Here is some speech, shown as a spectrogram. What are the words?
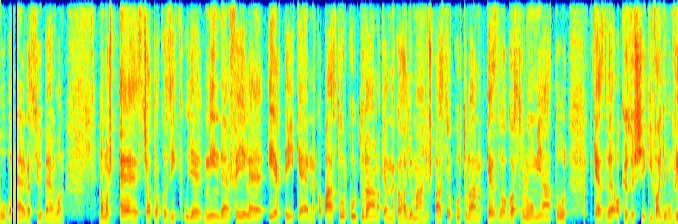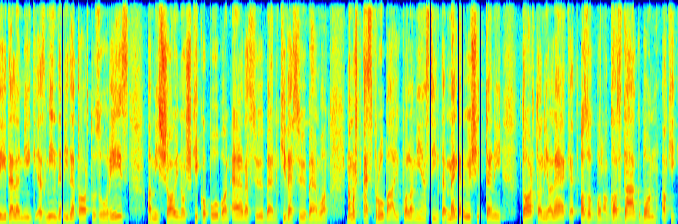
kikopóban, elveszőben van. Na most ehhez csatlakozik ugye mindenféle értéke ennek a pásztorkultúrának, ennek a hagyományos pásztorkultúrának, kezdve a gasztronómiától, kezdve a közösségi vagyonvédelemig, ez minden ide tartozó rész, ami sajnos kikopóban, elveszőben, kiveszőben van. Na most ezt próbáljuk valamilyen szinten megerősíteni, tartani a lelket azokban a gazdákban, akik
